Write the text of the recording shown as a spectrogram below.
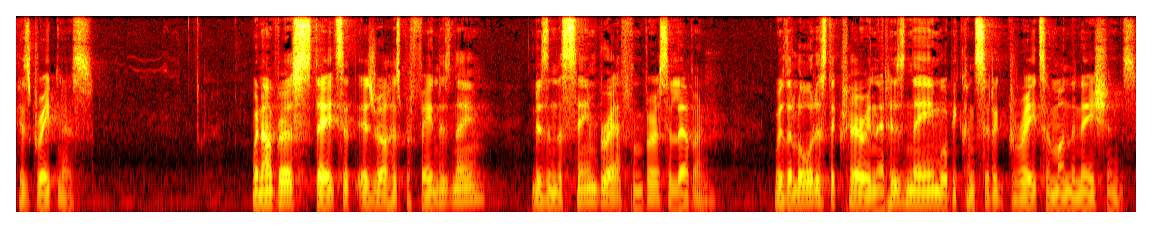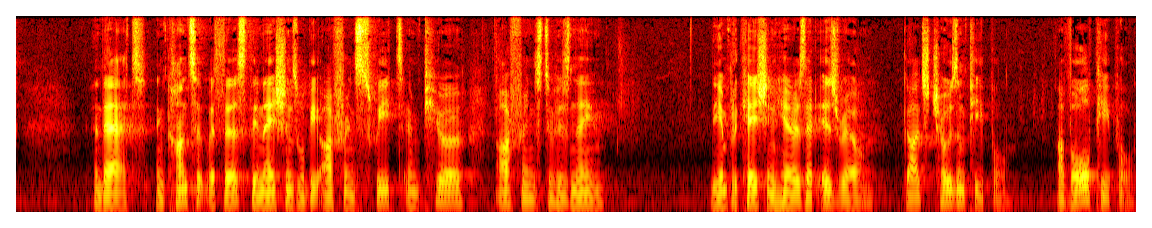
his greatness. When our verse states that Israel has profaned his name, it is in the same breath from verse 11, where the Lord is declaring that his name will be considered great among the nations and that, in concert with this, the nations will be offering sweet and pure offerings to his name. The implication here is that Israel God's chosen people, of all people,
